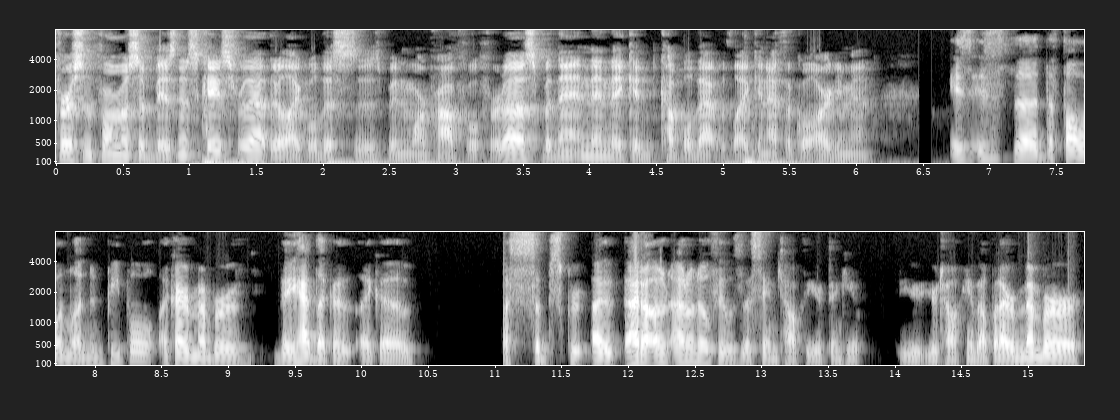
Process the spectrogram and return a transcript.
first and foremost a business case for that. They're like, well, this has been more profitable for us, but then and then they could couple that with like an ethical argument. Is is this the the Fallen London people? Like I remember they had like a like a a subscript. I, I don't I don't know if it was the same talk that you're thinking you're talking about, but I remember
